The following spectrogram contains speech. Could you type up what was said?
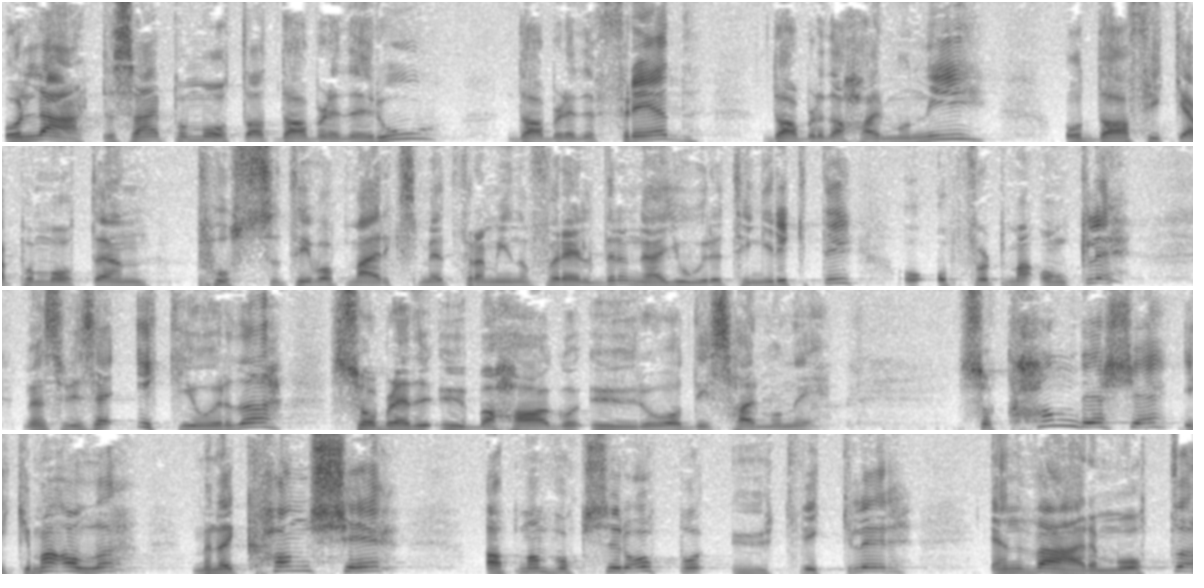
og lærte seg på en måte at da ble det ro, da ble det fred, da ble det harmoni, og da fikk jeg på en måte en positiv oppmerksomhet fra mine foreldre når jeg gjorde ting riktig og oppførte meg ordentlig. Mens hvis jeg ikke gjorde det, så ble det ubehag og uro og disharmoni. Så kan det skje, ikke med alle, men det kan skje at man vokser opp og utvikler en væremåte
